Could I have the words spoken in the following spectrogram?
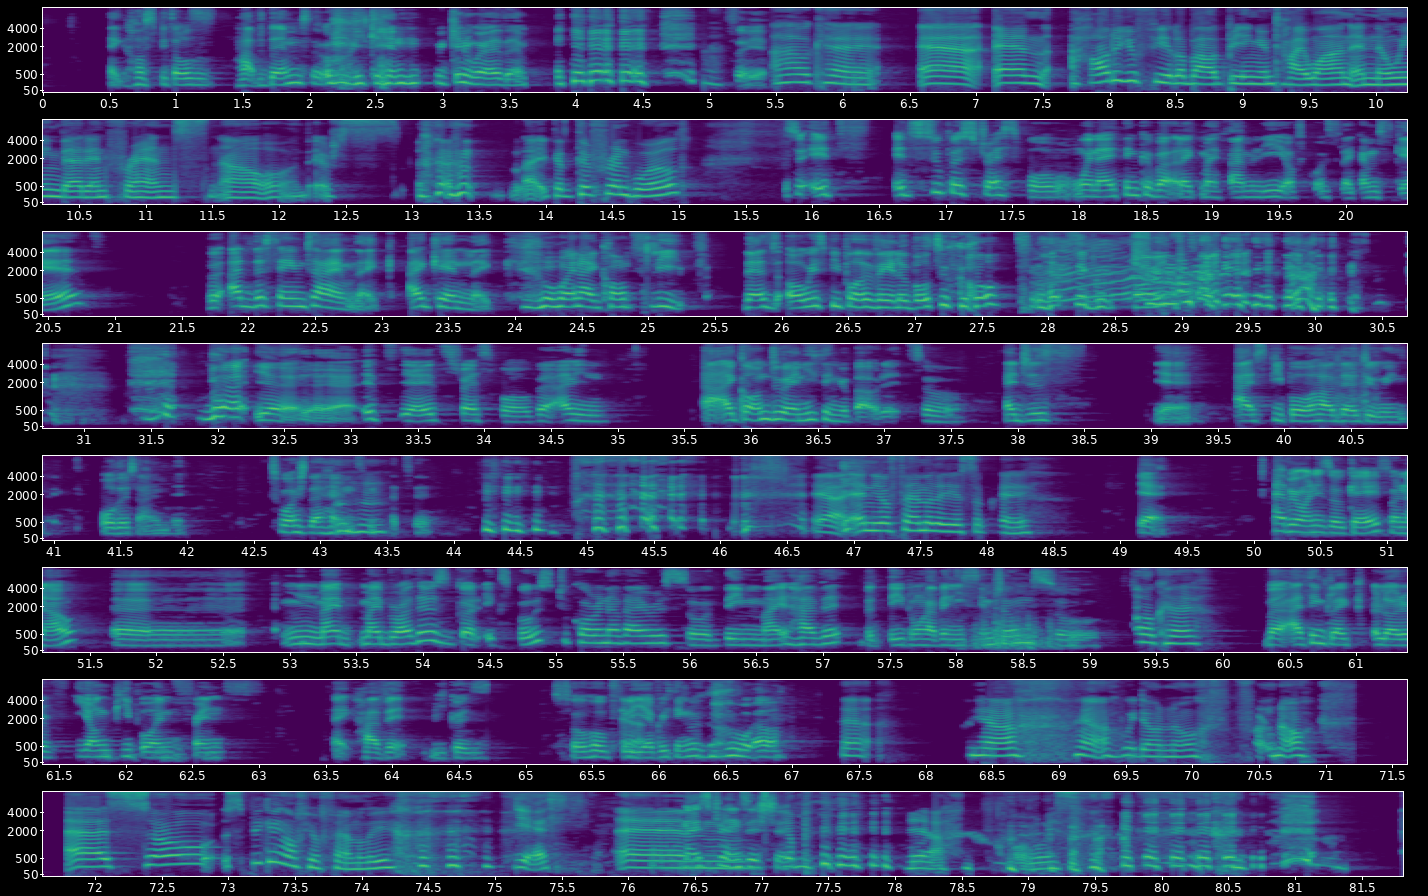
like hospitals have them, so we can we can wear them. so yeah. Ah, okay. Uh, and how do you feel about being in Taiwan and knowing that in France now there's like a different world? so it's it's super stressful when I think about like my family. Of course, like I'm scared, but at the same time, like I can like when I can't sleep, there's always people available to call. So that's a good point. but yeah, yeah, yeah, it's yeah, it's stressful. But I mean, I, I can't do anything about it. So I just yeah ask people how they're doing like all the time. To wash their hands. but That's it. Yeah, and your family is okay. yeah, everyone is okay for now. Uh, my my brothers got exposed to coronavirus, so they might have it, but they don't have any symptoms. So, Okay. but I think like a lot of young people in France like have it because. So hopefully Yeah. everything will go well. Yeah. Yeah. Yeah. We don't know for now. Uh, so speaking of your family, Yes, and nice transition. Yeah, always.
